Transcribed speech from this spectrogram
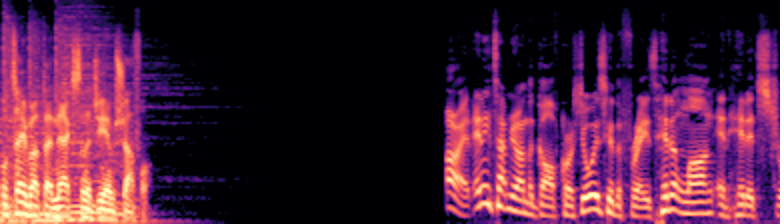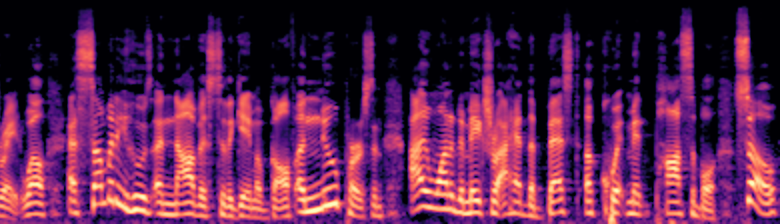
We'll tell you about that next in the GM Shuffle. All right, anytime you're on the golf course, you always hear the phrase hit it long and hit it straight. Well, as somebody who's a novice to the game of golf, a new person, I wanted to make sure I had the best equipment possible. So,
